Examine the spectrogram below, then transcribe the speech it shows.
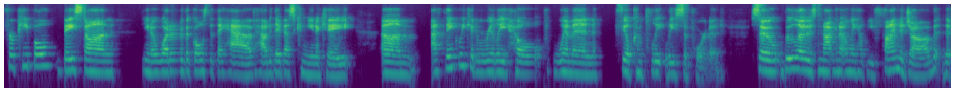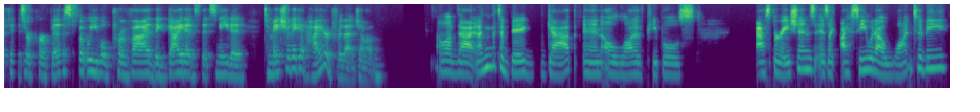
for people based on you know what are the goals that they have how do they best communicate um, i think we could really help women feel completely supported so Boulo is not going to only help you find a job that fits your purpose but we will provide the guidance that's needed to make sure they get hired for that job I love that. And I think that's a big gap in a lot of people's aspirations is like, I see what I want to be.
